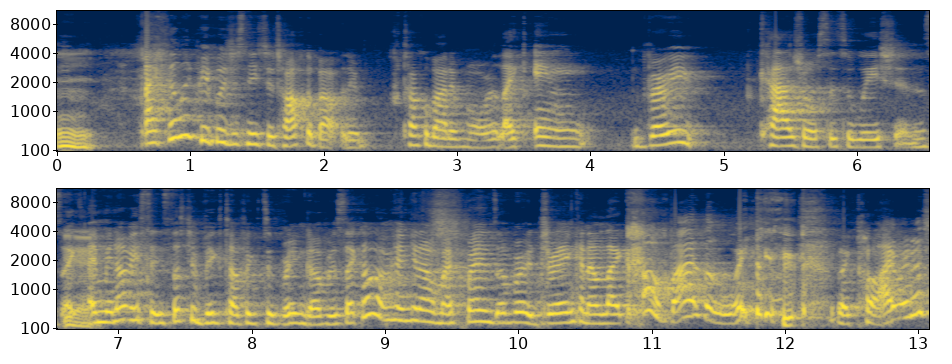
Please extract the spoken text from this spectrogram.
mm, I feel like people just need to talk about it, talk about it more, like in very casual situations. Like, Yeah. I mean, obviously, it's such a big topic to bring up. It's like, oh, I'm hanging out with my friends over a drink, and I'm like, oh, by the way, the climate is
